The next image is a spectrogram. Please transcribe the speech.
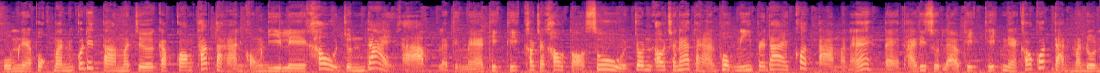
คุมเนี่ยพวกมันก็ได้ตามมาเจอกับกองทัพทหารของดีเลย์เข้าจนได้ครับ และถึงแม้ทิกทิกเขาจะเข้าต่อสู้ จนเอาชนะทหารพวกนี้ไปได้ก็ตามมานะ แต่ท้ายที่สุดแล้วทิกทิกเนี่ยเขาก็ดันมาโดน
